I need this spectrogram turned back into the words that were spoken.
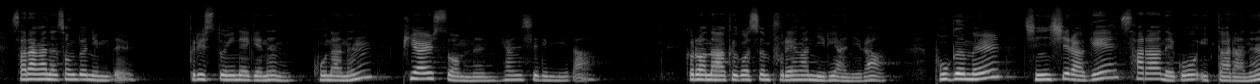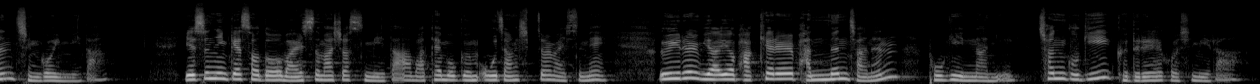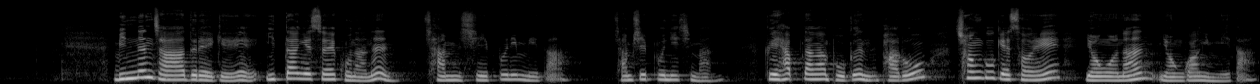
사랑하는 성도님들, 그리스도인에게는 고난은 피할 수 없는 현실입니다. 그러나 그것은 불행한 일이 아니라 복음을 진실하게 살아내고 있다라는 증거입니다. 예수님께서도 말씀하셨습니다. 마태복음 5장 10절 말씀에 의를 위하여 박해를 받는 자는 복이 있나니 천국이 그들의 것임이라. 믿는 자들에게 이 땅에서의 고난은 잠시뿐입니다. 잠시뿐이지만 그에 합당한 복은 바로 천국에서의 영원한 영광입니다.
